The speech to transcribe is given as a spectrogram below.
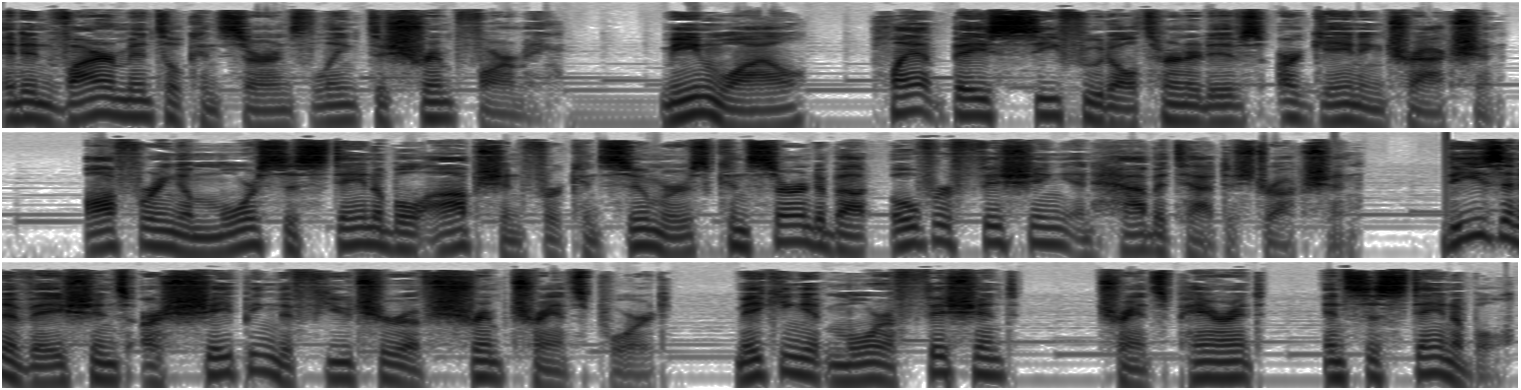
and environmental concerns linked to shrimp farming. Meanwhile, plant-based seafood alternatives are gaining traction, offering a more sustainable option for consumers concerned about overfishing and habitat destruction. These innovations are shaping the future of shrimp transport, making it more efficient, transparent, and sustainable.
